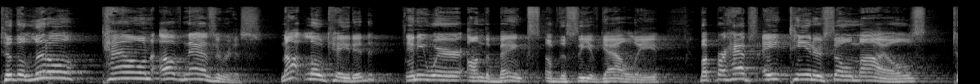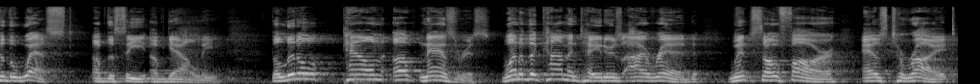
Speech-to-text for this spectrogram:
to the little town of Nazareth, not located anywhere on the banks of the Sea of Galilee but perhaps 18 or so miles to the west of the Sea of Galilee. The little town of Nazareth. One of the commentators I read went so far as to write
